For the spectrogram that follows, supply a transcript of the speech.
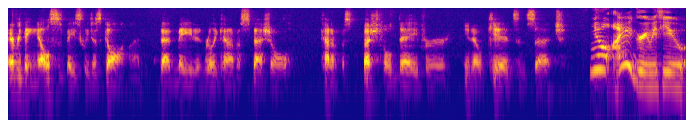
everything else is basically just gone. That made it really kind of a special kind of a special day for you know kids and such. No, I agree with you.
